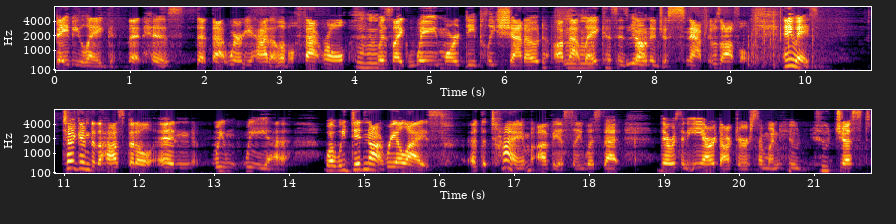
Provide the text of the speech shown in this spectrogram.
baby leg that his that that where he had a little fat roll Mm-hmm. was like way more deeply shadowed on that leg because his Yeah. bone had just snapped. It was awful. Anyways, took him to the hospital and we we uh, what we did not realize at the time, obviously, was that there was an ER doctor, or someone who who just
